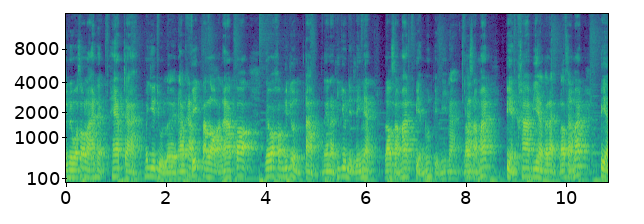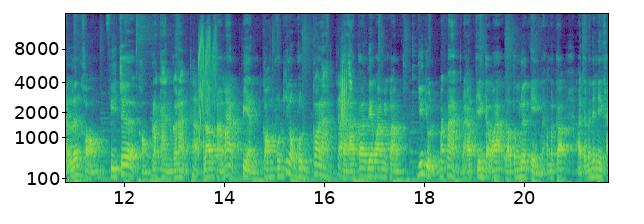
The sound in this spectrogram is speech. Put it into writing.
Universal Life เนี่ยแทบจะไม่ยืดหยุ่นเลยนะครับครับฟิกตลอดนะครับก็เรียกว่าความยืดหยุ่นต่ำในขณะที่ Unit Link เนี่ยเราสามารถเปลี่ยนนู่นเปลี่ยนนี่ได้ เราสามารถเปลี่ยนค่าเบี้ยก็ได้ เราสามารถเปลี่ยนเรื่องของฟีเจอร์ของประกันก็ได้ครับเราสามารถเปลี่ยนกองทุนที่ลงทุนก็ได้ครับนะครับก็เรียกว่ามีความยืดหยุ่นมากๆนะครับเพียงแต่ว่าเราต้องเลือกเองนะครับมันก็อาจจะไม่ได้มีใคร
